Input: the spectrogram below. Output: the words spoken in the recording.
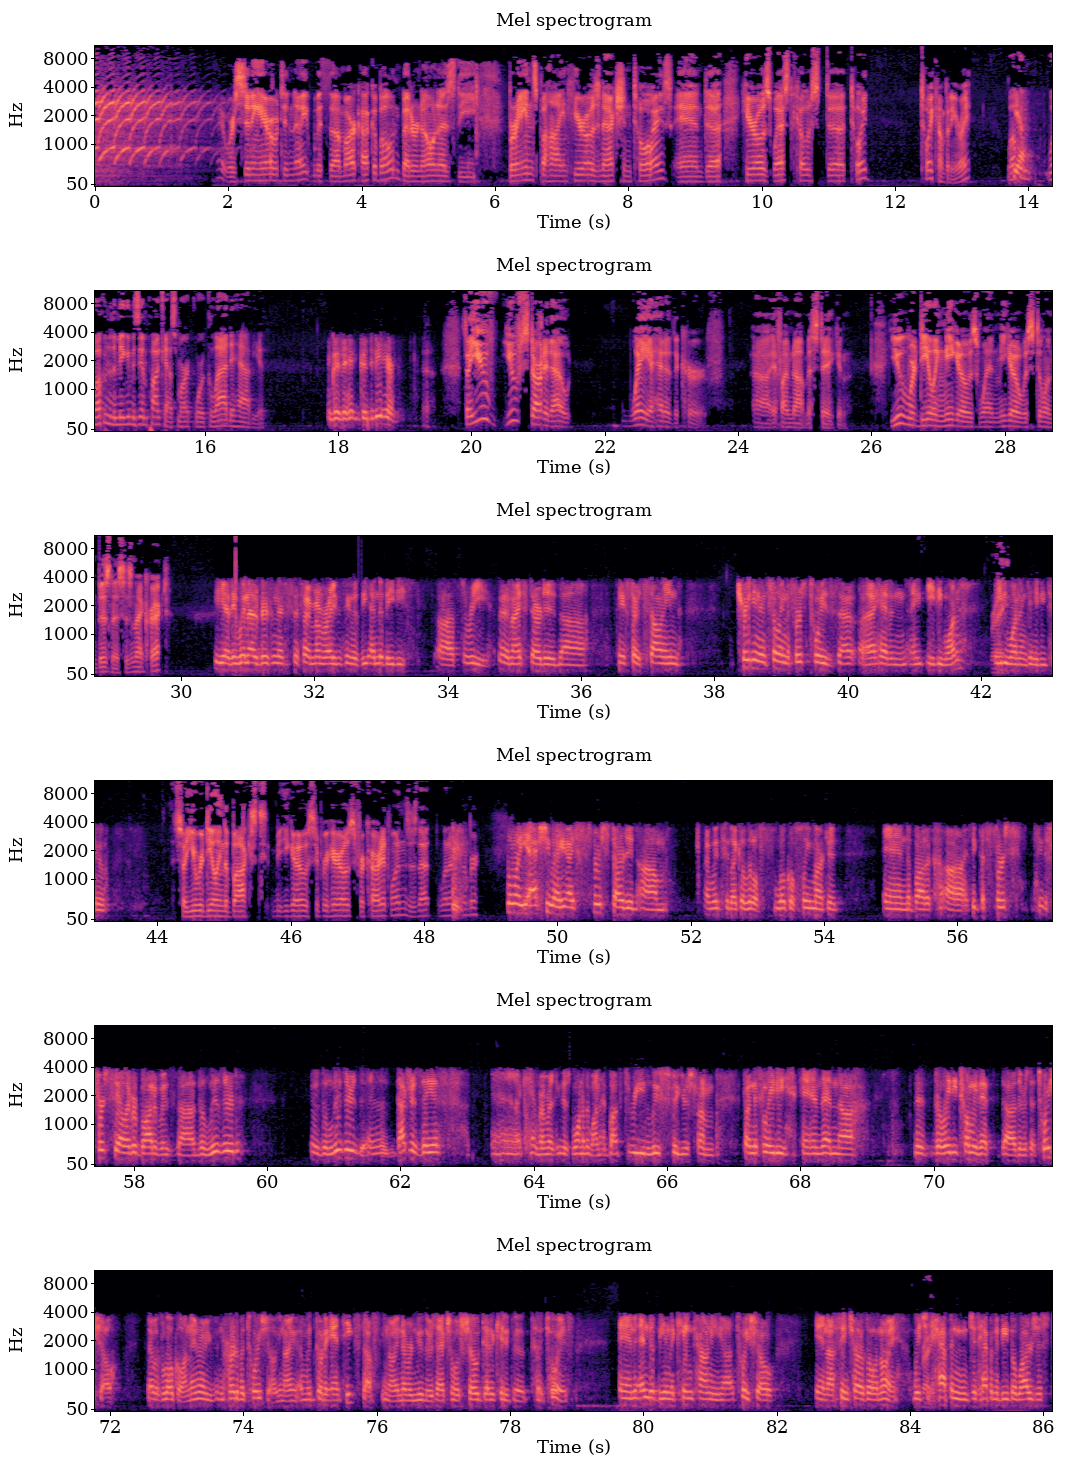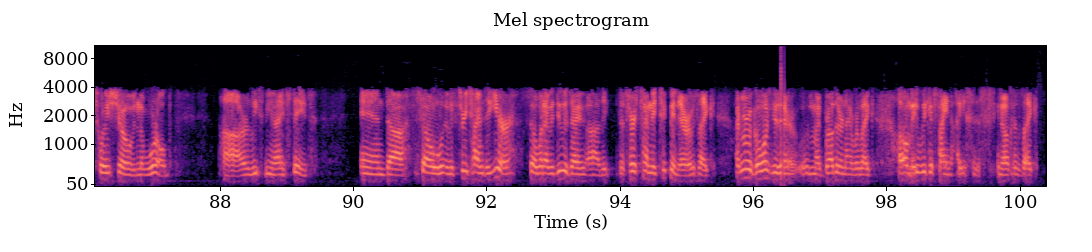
Hey, We're sitting here tonight with uh, Mark Huckabone, better known as the brains behind Heroes in Action Toys and uh, Heroes West Coast uh, Toy Toy Company, right? Welcome, Yeah. welcome to the Mego Museum podcast, Mark. We're glad to have you. Good to, good to be here. So you've you've started out way ahead of the curve, uh, if I'm not mistaken. You were dealing Megos when Mego was still in business, isn't that correct? Yeah, they went out of business, if I remember right, I think it was the end of 83. And I started, uh, I started selling, trading and selling the first toys uh, I had in 81, Right. 81 into 82. So you were dealing the boxed Mego superheroes for carded ones, is that what I remember? Well, yeah, actually, I, I first started, um, I went to like a little local flea market and I bought a, uh, I think the first, I think the first sale I ever bought it was uh, the lizard. It was the lizard, uh, Dr. Zaius and I can't remember. I think there's one other one. I bought three loose figures from from this lady, and then uh, the the lady told me that uh, there was a toy show that was local, and I never even heard of a toy show. You know, I, I would go to antique stuff. You know, I never knew there was an actual show dedicated to, to toys, and it ended up being the Kane County uh, Toy Show in uh, St. Charles, Illinois, which Right. happened just happened to be the largest toy show in the world, uh, or at least in the United States. And uh, so it was three times a year. So what I would do is I uh, the, the first time they took me there, it was like I remember going through there. with My brother and I were like, oh, maybe we could find ISIS, you know, because like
